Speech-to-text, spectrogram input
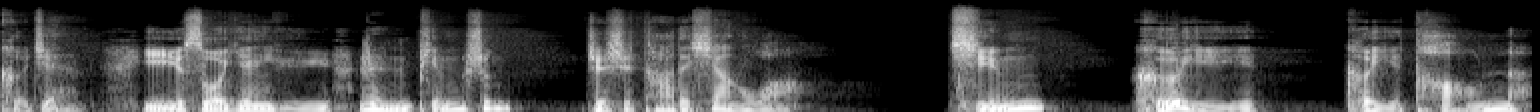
可见一蓑烟雨任平生，只是他的向往。情何以可以逃呢？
